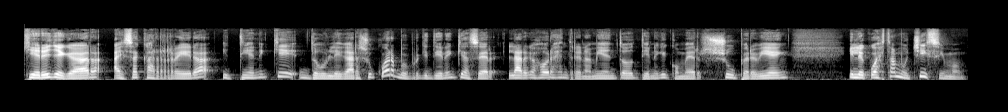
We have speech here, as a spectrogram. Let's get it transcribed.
quiere llegar a esa carrera y tiene que doblegar su cuerpo porque tiene que hacer largas horas de entrenamiento, tiene que comer súper bien y le cuesta muchísimo,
